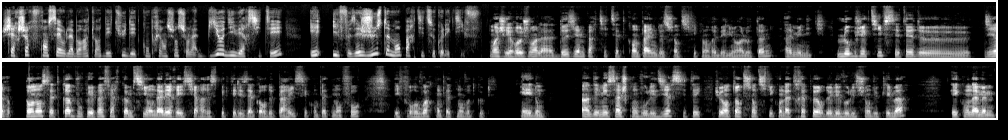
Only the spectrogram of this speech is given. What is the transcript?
chercheur français au laboratoire d'études et de compréhension sur la biodiversité et il faisait justement partie de ce collectif. Moi, j'ai rejoint la deuxième partie de cette campagne de scientifiques en rébellion à l'automne à Munich. L'objectif, c'était de dire pendant cette COP, vous pouvez pas faire comme si on allait réussir à respecter les accords de Paris, c'est complètement faux, et il faut revoir complètement votre copie. Et donc, un des messages qu'on voulait dire, c'était qu'en tant que scientifique, on a très peur de l'évolution du climat, et qu'on a même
